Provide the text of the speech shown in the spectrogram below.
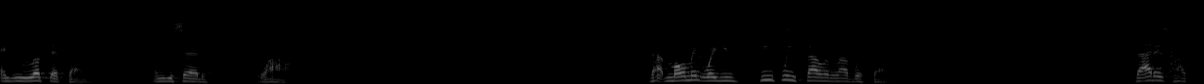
and you looked at them and you said, Wow. That moment where you deeply fell in love with them. That is how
